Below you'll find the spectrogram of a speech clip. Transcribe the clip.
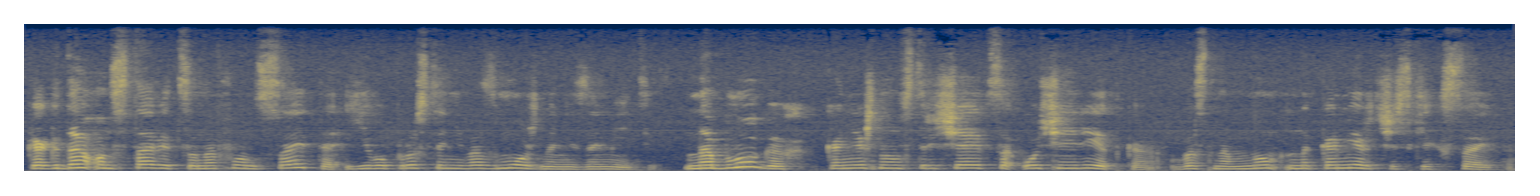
Когда он ставится на фон сайта, его просто невозможно не заметить. На блогах, конечно, он встречается очень редко, в основном на коммерческих сайтах,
